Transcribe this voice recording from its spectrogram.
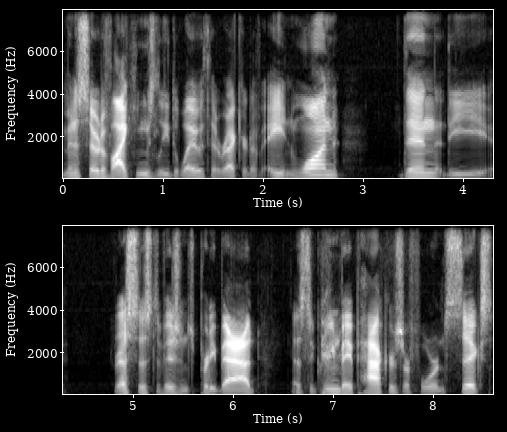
Minnesota Vikings lead the way with a record of eight and one. Then the rest of this division is pretty bad, as the Green Bay Packers are four and six.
